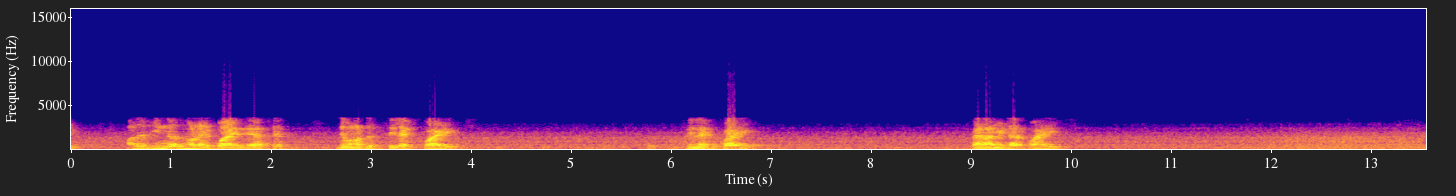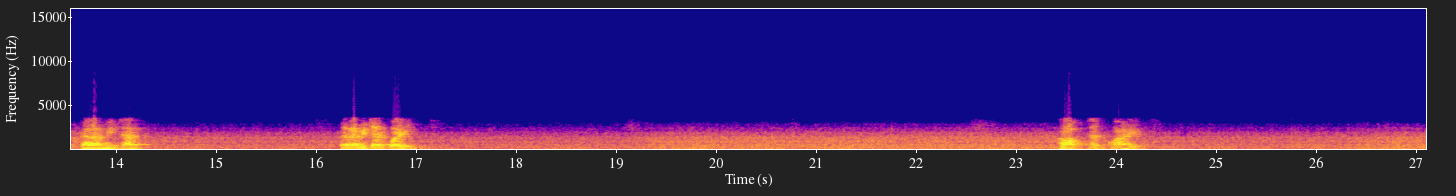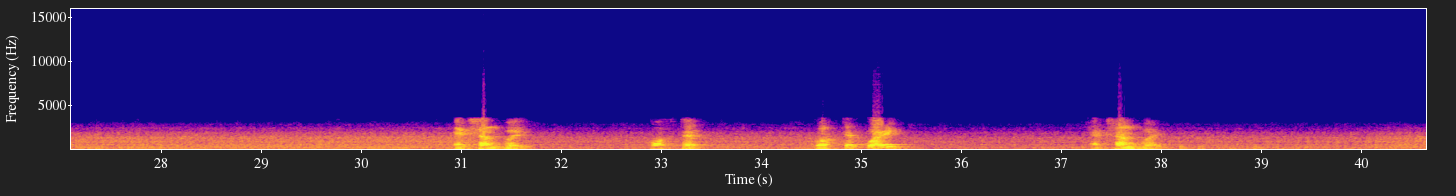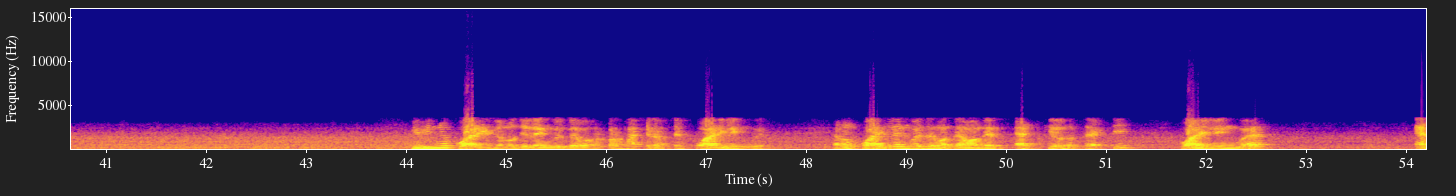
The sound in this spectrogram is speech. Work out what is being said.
আমাদের ভিন্ন ধরনের কোয়ারি আছে, যেমন আছে select query select query parameter query parameter parameter query cross-check query, action query, cross-check, cross-check query, action query. বিভিন্ন কোয়ারির জন্য যে ল্যাঙ্গুয়েজ ব্যবহার করা হয় সেটা হচ্ছে কোয়ারি ল্যাঙ্গুয়েজ এখন কোয়ারি ল্যাঙ্গুয়েজের মধ্যে আমাদের এসকিউএল হচ্ছে একটি কোয়ারি ল্যাঙ্গুয়েজ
